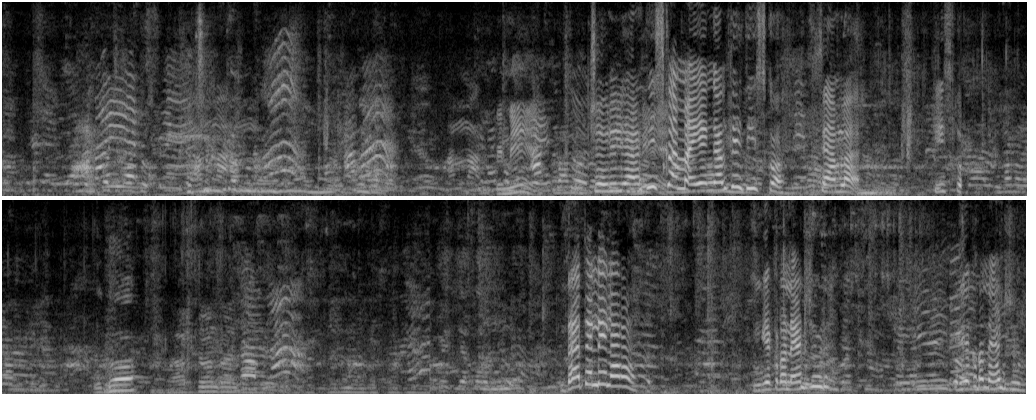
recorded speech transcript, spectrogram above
పిన్ని చెవులు కావాలి తీసుకో అమ్మా ఏం కలితే తీసుకో శ్యామల తీసుకో దా తల్లి ఇలా రా. ఇంకెక్కడ నేను చూడు ఇంకెక్కడ నేను చూడు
